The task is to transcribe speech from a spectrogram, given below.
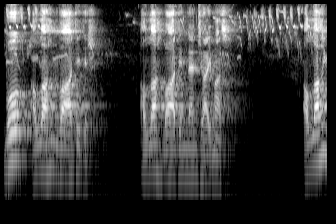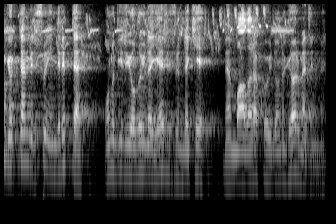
Bu Allah'ın vaadidir. Allah vaadinden caymaz. Allah'ın gökten bir su indirip de onu bir yoluyla yeryüzündeki menbalara koyduğunu görmedin mi?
